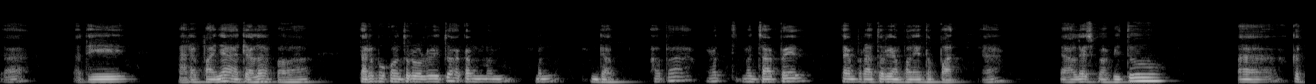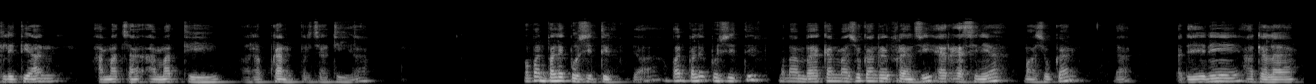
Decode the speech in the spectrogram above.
Ya, jadi harapannya adalah bahwa thermocontroller itu akan men, men, mendap, apa, mencapai temperatur yang paling tepat. Ya. ya oleh sebab itu uh, ketelitian amat amat diharapkan terjadi ya. Umpan balik positif ya. Umpan balik positif menambahkan masukan referensi RS ini ya, masukan ya. Jadi ini adalah ada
